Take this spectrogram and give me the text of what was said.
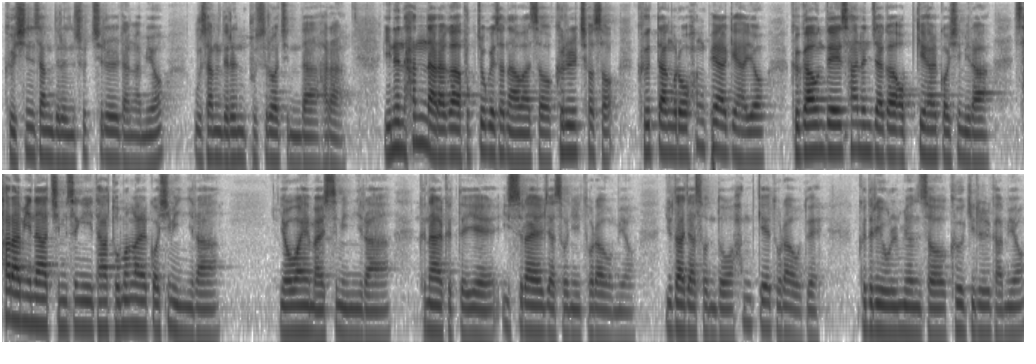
그 신상들은 수치를 당하며 우상들은 부스러진다 하라. 이는 한 나라가 북쪽에서 나와서 그를 쳐서 그 땅으로 황폐하게 하여 그 가운데에 사는 자가 없게 할 것임이라 사람이나 짐승이 다 도망할 것임이니라. 여호와의 말씀이니라. 그날 그때에 이스라엘 자손이 돌아오며 유다 자손도 함께 돌아오되 그들이 울면서 그 길을 가며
